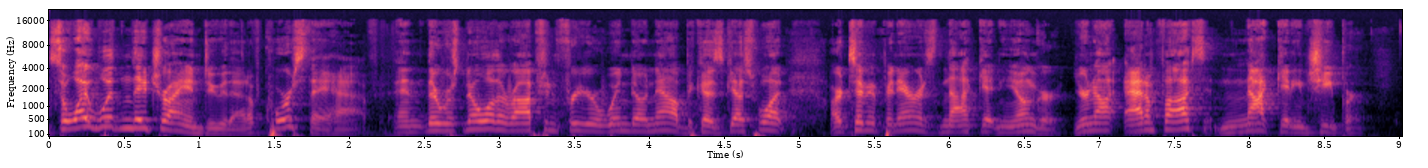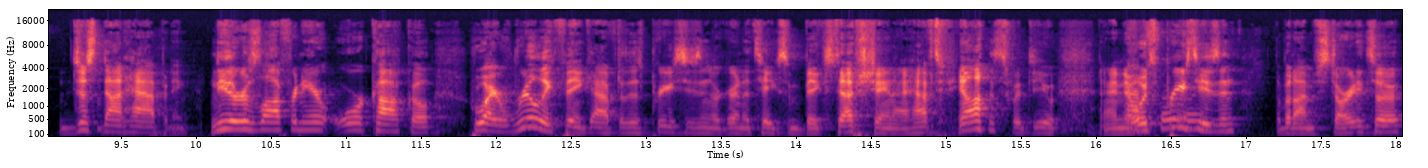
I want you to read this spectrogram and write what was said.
So why wouldn't they try and do that? Of course they have. And there was no other option for your window now because guess what? Artemi Panarin's not getting younger. You're not Adam Fox, not getting cheaper. Just not happening. Neither is Lafreniere or Kakko, who I really think after this preseason are going to take some big steps. Shane, I have to be honest with you. And I know Absolutely. it's preseason, but I'm starting to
